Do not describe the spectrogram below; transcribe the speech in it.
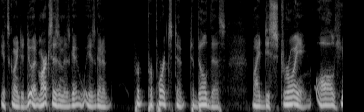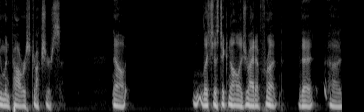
it's going to do it. Marxism is is going to pur- purports to to build this by destroying all human power structures. Now, let's just acknowledge right up front that uh,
